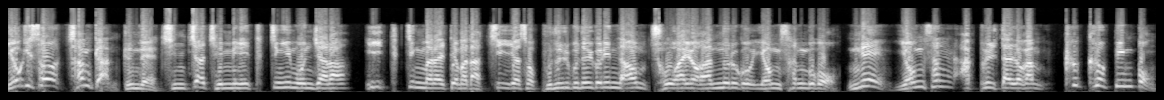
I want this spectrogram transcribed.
여기서 잠깐 근데 진짜 잼민이 특징이 뭔지 알아? 이 특징만 할 때마다 찔려서 부들부들거린 다음 좋아요 안 누르고 영상 보고 내 영상 악플 달러감 크크로 빙뽕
